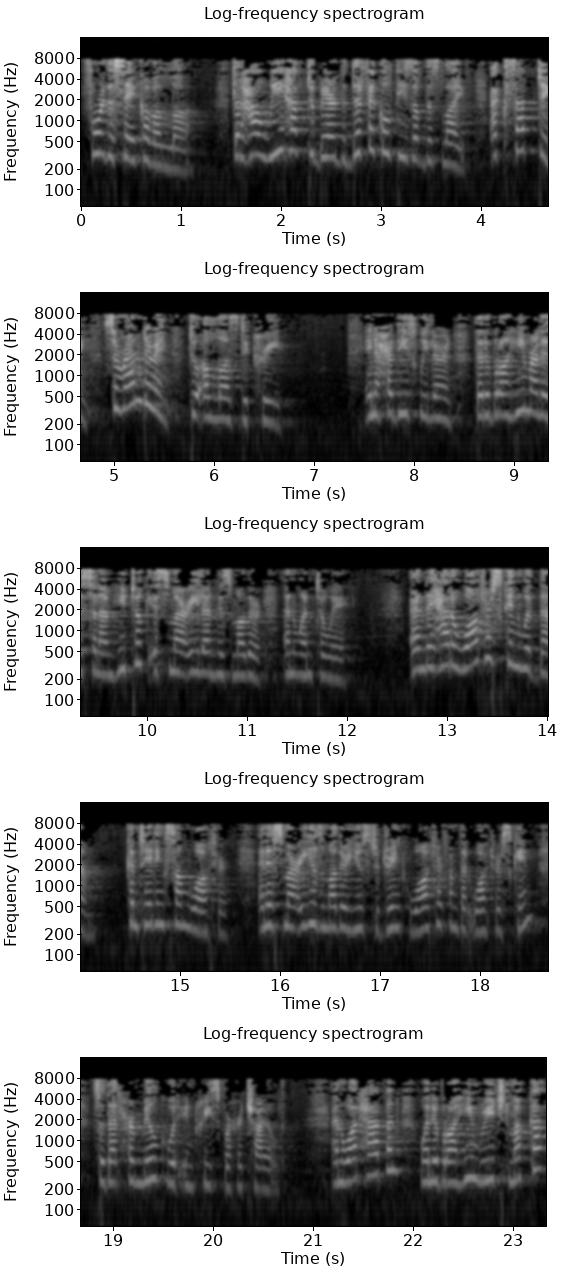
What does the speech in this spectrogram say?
For the sake of Allah. That how we have to bear the difficulties of this life, accepting, surrendering to Allah's decree. In a hadith we learn that Ibrahim a.s., he took Ismail and his mother and went away. And they had a water skin with them containing some water. And Ismail's mother used to drink water from that water skin so that her milk would increase for her child. And what happened? When Ibrahim reached Makkah,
